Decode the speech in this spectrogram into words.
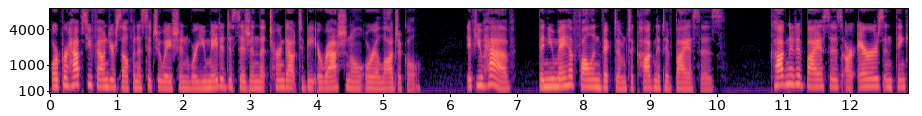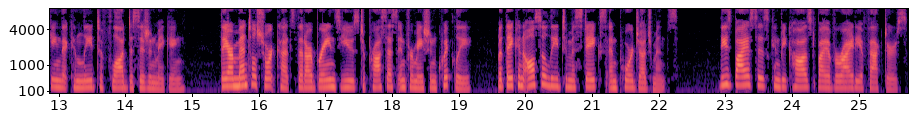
Or perhaps you found yourself in a situation where you made a decision that turned out to be irrational or illogical. If you have, then you may have fallen victim to cognitive biases. Cognitive biases are errors in thinking that can lead to flawed decision making. They are mental shortcuts that our brains use to process information quickly, but they can also lead to mistakes and poor judgments. These biases can be caused by a variety of factors,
